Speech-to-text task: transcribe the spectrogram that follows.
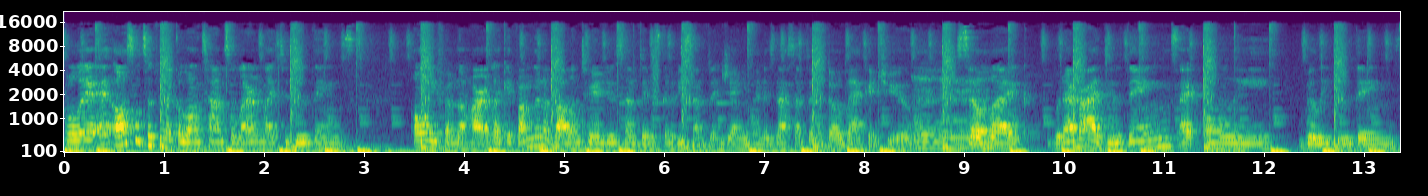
Well, it also took me like a long time to learn like to do things only from the heart. Like if I'm gonna volunteer and do something, it's gonna be something genuine. It's not something to throw back at you. Mm-hmm. So like whenever I do things, I only really do things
